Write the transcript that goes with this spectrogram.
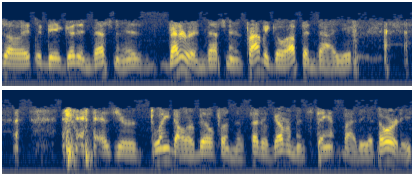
so it would be a good investment. It is better investment. It'd probably go up in value as your twenty dollar bill from the federal government stamped by the authorities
